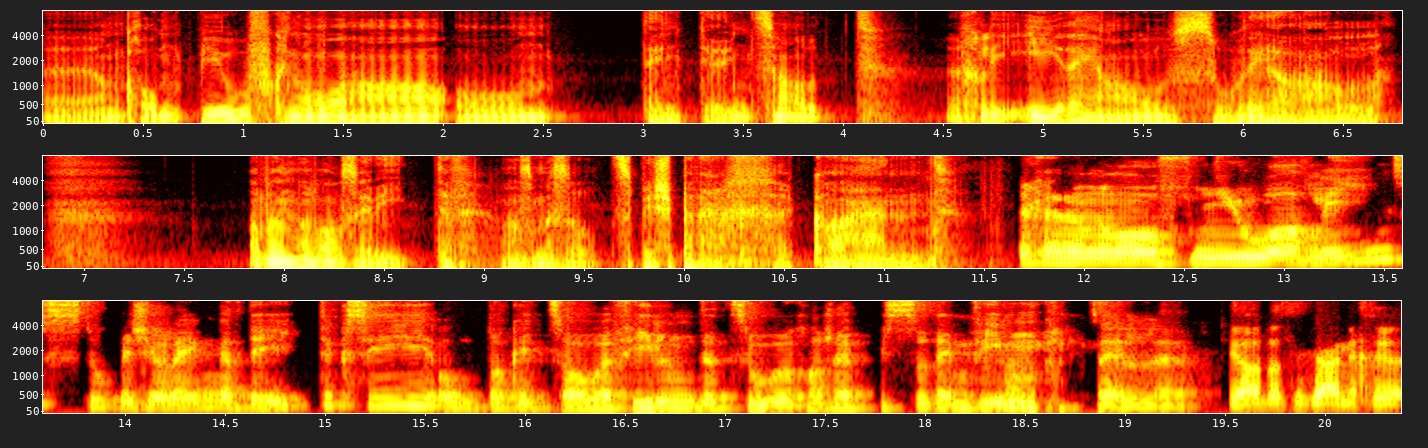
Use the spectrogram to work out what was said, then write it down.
äh, am Kompi aufgenommen habe und dann tönt es halt ein bisschen irreal, surreal. Aber wir hören weiter, was wir so zu besprechen haben. Dann kommen wir mal auf New Orleans. Du bist ja länger dort gewesen und da gibt es auch einen Film dazu. Kannst du etwas zu dem Film erzählen? Ja, das ist eigentlich äh,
